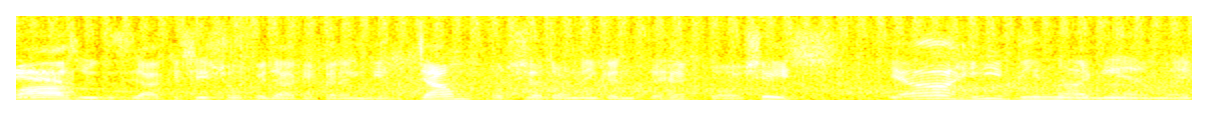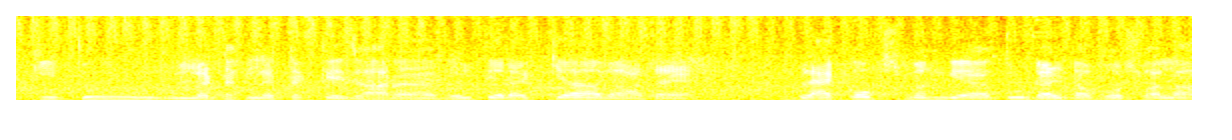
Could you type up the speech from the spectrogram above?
पास उधर से जाके शीशों पे जाके करेंगे जंप और शीशा तोड़ने की करते हैं कोशिश। क्या ही दिन आ गए हैं माइकी तू लटक लटक के जा रहा है भाई तेरा क्या बात है? ब्लैक ऑप्स बन गया तू डेल्टा फोर्स वाला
